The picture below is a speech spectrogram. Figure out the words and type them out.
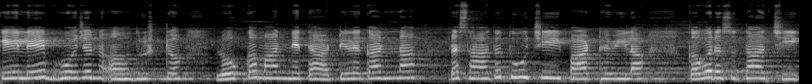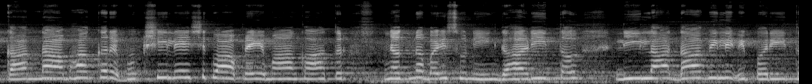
केले भोजन अदृष्ट। लोकमान्यता टिळकांना प्रसाद तुची पाठविला। कवरसुताची कांदा भाकर भक्षिले शित्वा प्रेमा कातर नग्न बैसुनी गाडीत लीला दाविली विपरीत।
